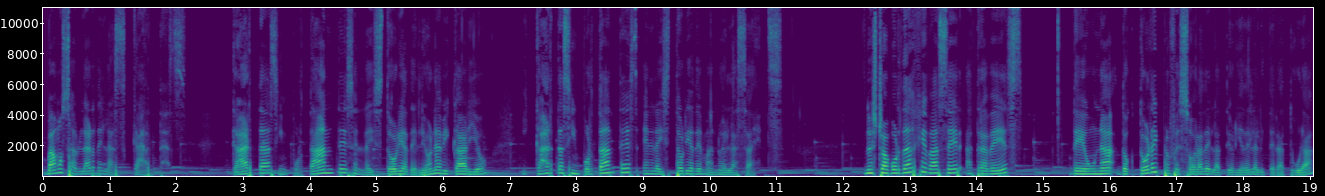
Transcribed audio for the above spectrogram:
vamos a hablar de las cartas cartas importantes en la historia de Leona Vicario y cartas importantes en la historia de Manuela Sáenz. Nuestro abordaje va a ser a través de una doctora y profesora de la teoría de la literatura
